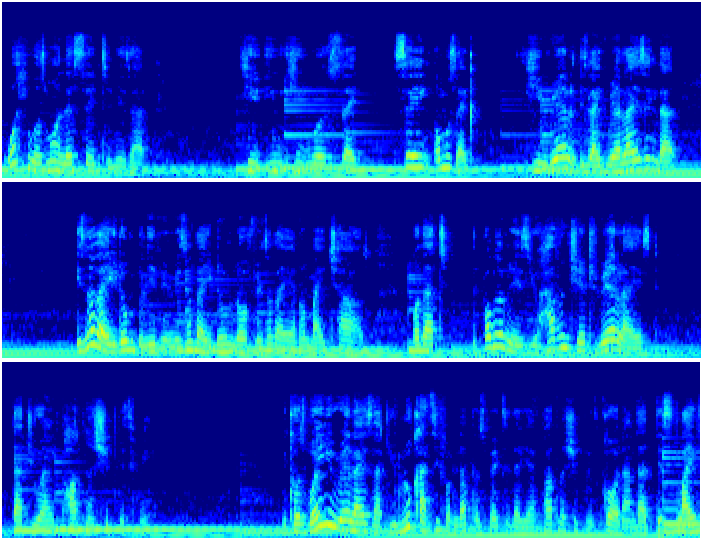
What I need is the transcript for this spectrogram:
what he was more or less saying to me is that he he, he was like saying almost like he real is like realizing that it's not that you don't believe him, it's not that you don't love me, it's not that you're not my child, but that the problem is you haven't yet realized that you are in partnership with me. Because when you realize that you look at it from that perspective, that you're in partnership with God and that this life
